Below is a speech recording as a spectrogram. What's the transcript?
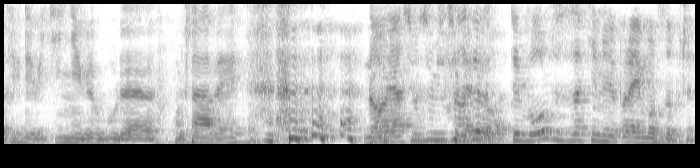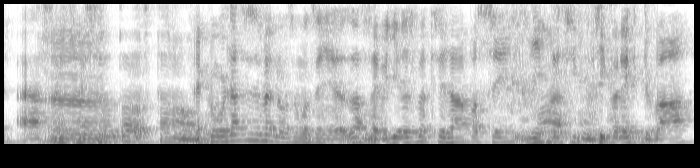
těch devíti někdo bude, možná vy. no já si myslím, že třeba ty, ty Wolves zatím nevypadají moc dobře. A já si myslím, uh, že se to dostanou. Jako možná se zvednou samozřejmě, zase viděli jsme tři zápasy, v některých no, případech dva,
